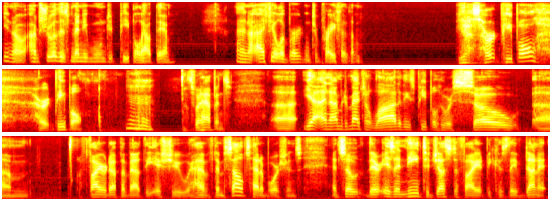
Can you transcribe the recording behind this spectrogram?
you know, I'm sure there's many wounded people out there, and I feel a burden to pray for them. Yes, hurt people, hurt people. Mm-hmm. That's what happens. Uh, yeah, and I would imagine a lot of these people who are so um, fired up about the issue have themselves had abortions, and so there is a need to justify it because they've done it.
